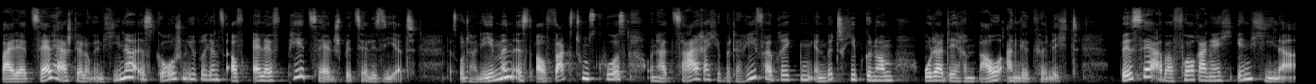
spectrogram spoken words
Bei der Zellherstellung in China ist Goshen übrigens auf LFP-Zellen spezialisiert. Das Unternehmen ist auf Wachstumskurs und hat zahlreiche Batteriefabriken in Betrieb genommen oder deren Bau angekündigt. Bisher aber vorrangig in China.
